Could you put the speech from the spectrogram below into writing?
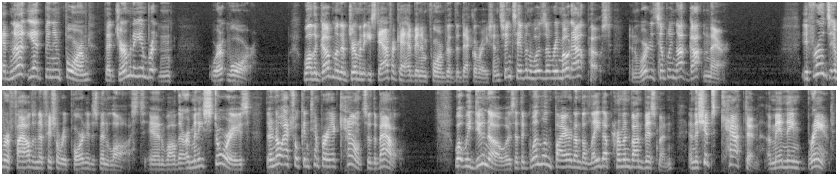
had not yet been informed that Germany and Britain were at war. While the government of German East Africa had been informed of the declaration, Sphinxhaven was a remote outpost, and word had simply not gotten there. If Rhodes ever filed an official report, it has been lost, and while there are many stories, there are no actual contemporary accounts of the battle. What we do know is that the Gwendolen fired on the laid-up Hermann von Wissmann, and the ship's captain, a man named Brandt,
